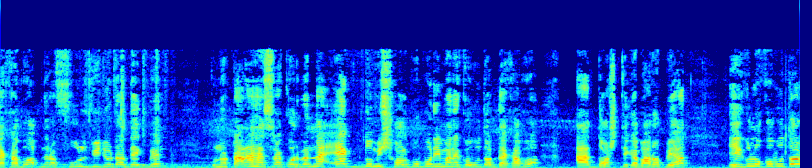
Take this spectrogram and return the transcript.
দেখাবো আপনারা ফুল ভিডিওটা দেখবেন। কোনো টানা হেঁচড়া করবেন না একদমই স্বল্প পরিমাণে কবুতর দেখাবো। আর দশ থেকে বারো পেয়ার। এগুলো কবুতর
